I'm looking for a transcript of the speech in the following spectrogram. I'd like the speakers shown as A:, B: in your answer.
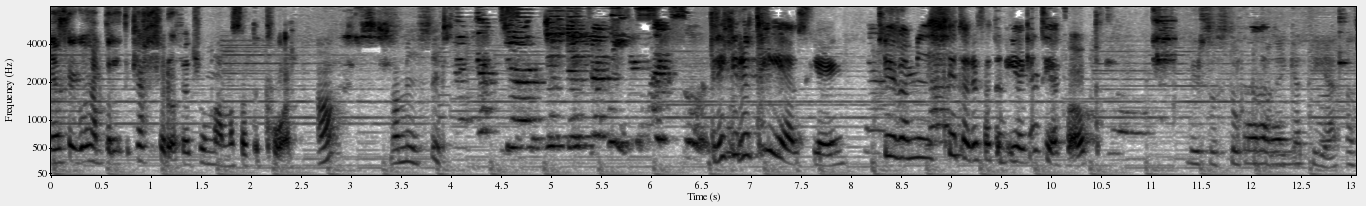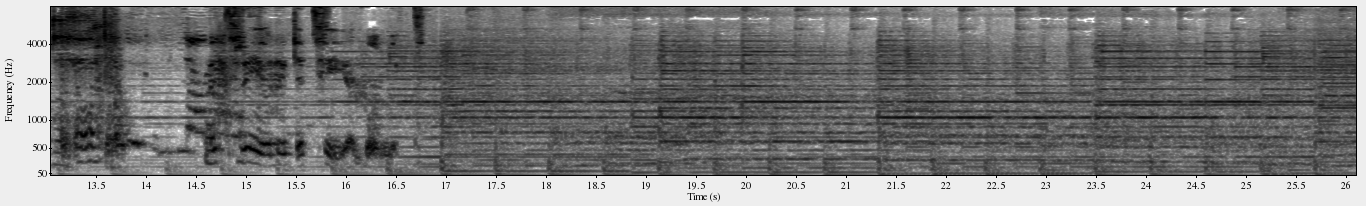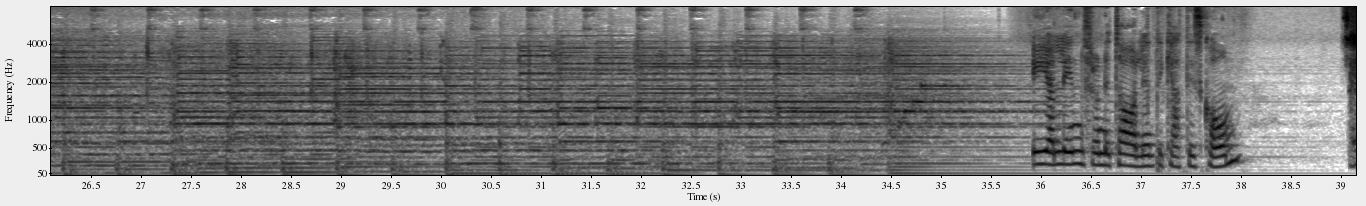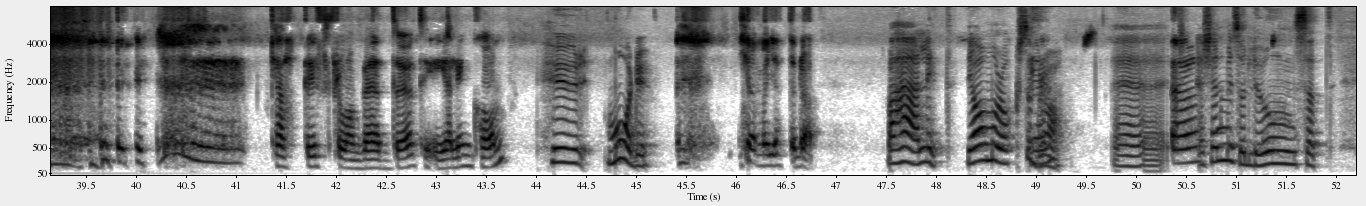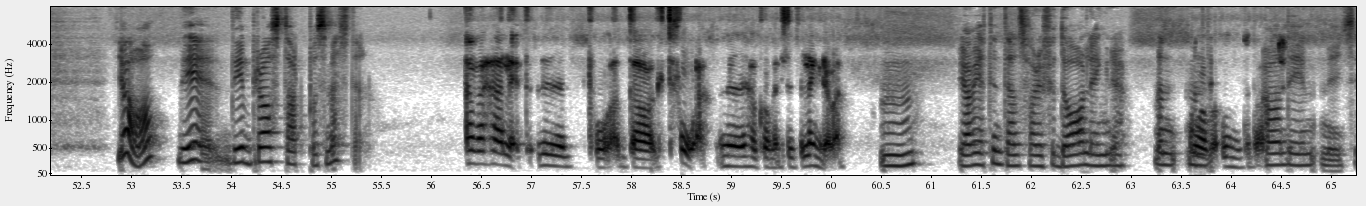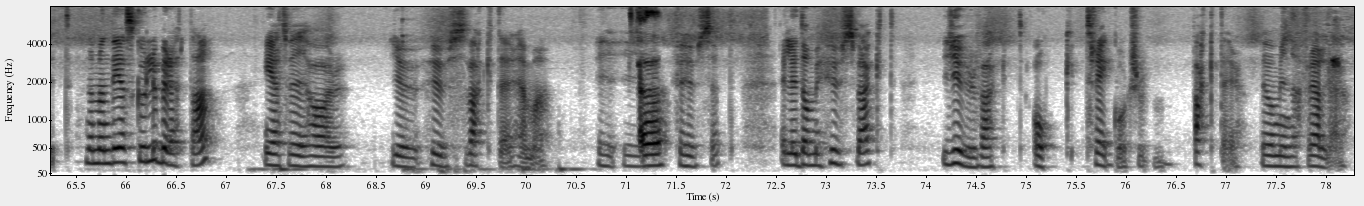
A: Jag ska gå och hämta lite kaffe då, för jag tror mamma satte på.
B: Ja, vad mysigt.
A: Dricker du te älskling? Gud vad mysigt, har du fått en egen tekopp?
B: Det är så stort att få dricka te. Alltså,
A: Ja. Med tre och dricker te, gulligt.
B: Elin från Italien till Kattis kom.
A: Kattis från Väddö till Elin kom.
B: Hur mår du?
A: Jag mår jättebra.
B: Vad härligt. Jag mår också bra. Eh,
A: Ja.
B: Jag känner mig så lugn så att... Ja, det är, det är bra start på semestern.
A: Ja, vad härligt. Vi är på dag två. Ni har kommit lite längre, va?
B: Mm. Jag vet inte ens vad det är för dag längre. Men, men
A: Åh,
B: det,
A: vad underbart.
B: ja, det är mysigt. Nej, men det jag skulle berätta är att vi har ju husvakter hemma i, i,
A: Ja.
B: för huset. Eller de är husvakt, djurvakt och trädgårdsvakter. Det var mina föräldrar.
